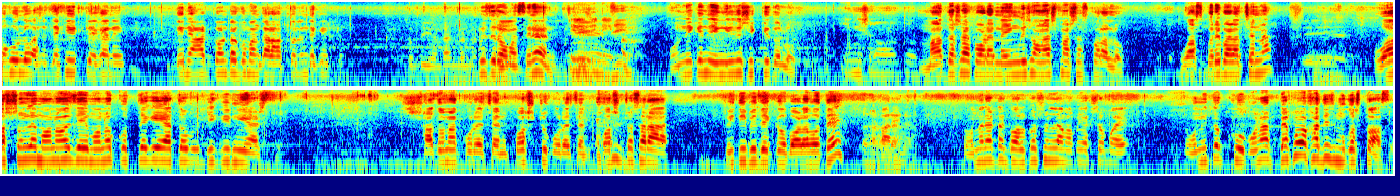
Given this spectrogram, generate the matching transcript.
বহু লোক আছে দেখি একটু এখানে। দিনে আট ঘণ্টা ঘুমান কার হাত তোলেন দেখি একটু। রহমান ছিলেন উনি কিন্তু ইংরেজি শিক্ষিত লোক। মাদ্রাসায় পড়েন না, ইংলিশ অনার্স মাস্টার্স করা লোক ওয়াজ করে বেড়াচ্ছেন না? ওয়াজ শুনলে মনে হয় যে মনে করতে গিয়ে এত ডিগ্রি নিয়ে আসছে। সাধনা করেছেন, কষ্ট করেছেন। কষ্ট ছাড়া পৃথিবীতে কেউ বড় হতে পারে না। ওনার একটা গল্প শুনলাম আমি এক সময়। উনি তো খুব, ওনার ব্যাপক হাদিস মুখস্থ আছে।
